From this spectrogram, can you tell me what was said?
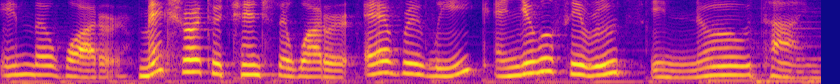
in the water. Make sure to change the water every week and you will see roots in no time.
